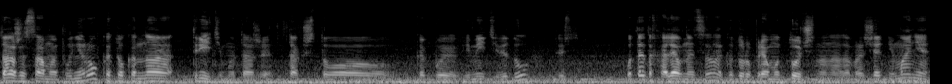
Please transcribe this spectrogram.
Та же самая планировка, только на третьем этаже. Так что, как бы, имейте в виду, то есть вот это халявная цена, которую прямо точно надо обращать внимание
